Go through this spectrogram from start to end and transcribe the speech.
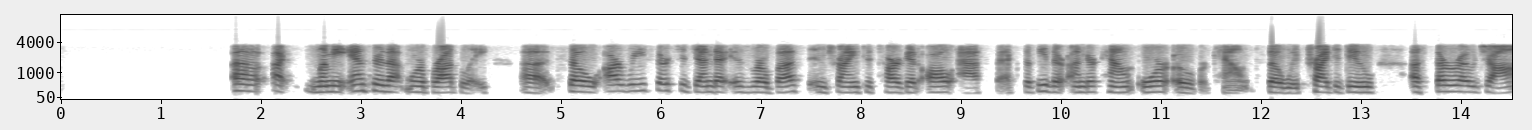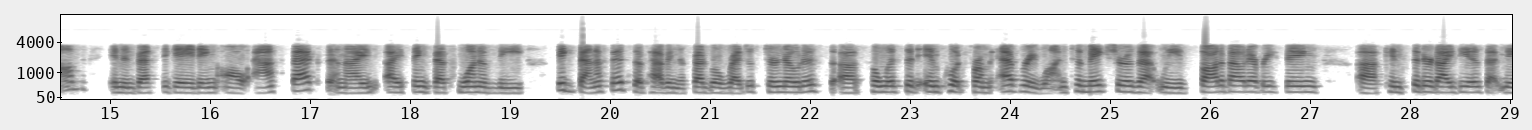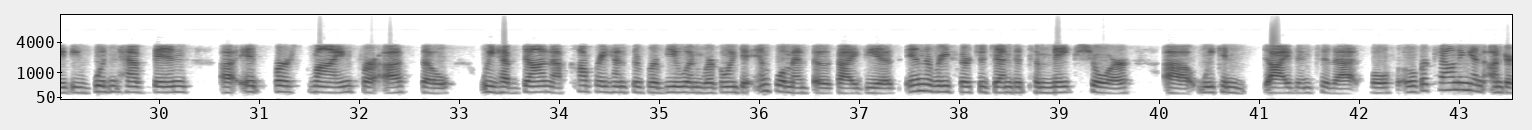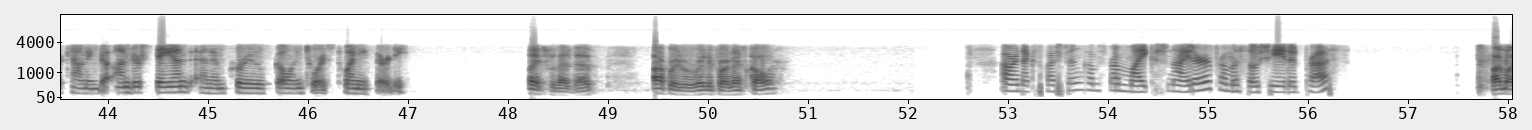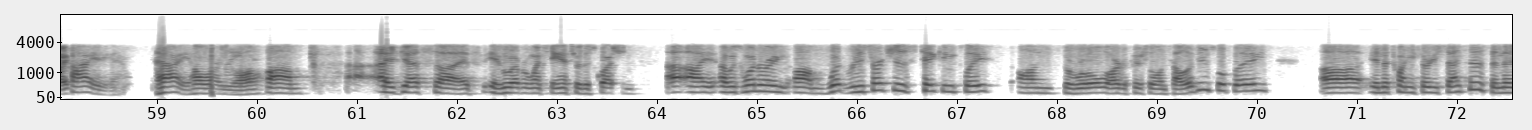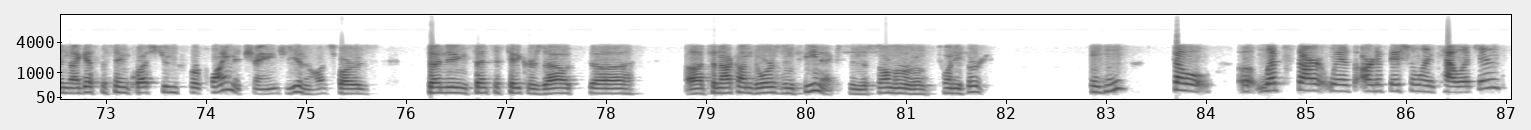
Uh, I, let me answer that more broadly. Uh, so our research agenda is robust in trying to target all aspects of either undercount or overcount. So we've tried to do a thorough job in investigating all aspects, and I, I think that's one of the big benefits of having the Federal Register notice uh, solicit input from everyone to make sure that we've thought about everything, uh, considered ideas that maybe wouldn't have been uh, at first mind for us. So we have done a comprehensive review and we're going to implement those ideas in the research agenda to make sure uh, we can dive into that both overcounting and undercounting to understand and improve going towards 2030. Thanks for that, Deb. Operator, we're ready for our next caller. Our next question comes from Mike Schneider from Associated Press. Hi, Mike. Hi. Hi, how are you all? Um, I guess uh, if, whoever wants to answer this question, I, was wondering um, what research is taking place on the role artificial intelligence will play uh, in the 2030 census, and then I guess the same question for climate change. You know, as far as sending census takers out uh, to knock on doors in Phoenix in the summer of 2030. Mm-hmm. So let's start with artificial intelligence.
